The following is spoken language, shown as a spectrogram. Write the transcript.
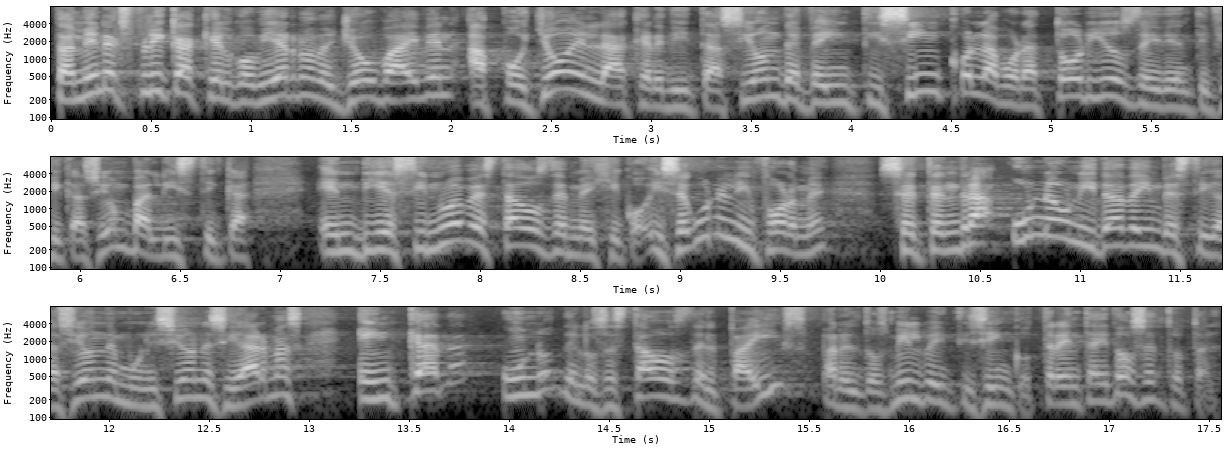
También explica que el gobierno de Joe Biden apoyó en la acreditación de 25 laboratorios de identificación balística en 19 estados de México y según el informe se tendrá una unidad de investigación de municiones y armas en cada uno de los estados del país para el 2025, 32 en total.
